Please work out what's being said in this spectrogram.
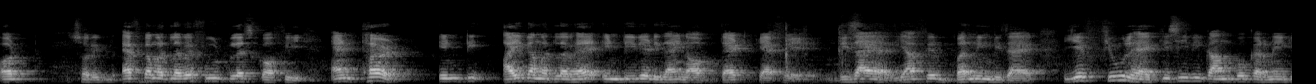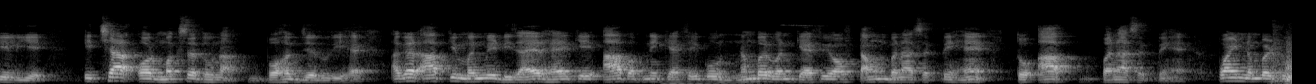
और सॉरी एफ़ का मतलब है food plus coffee and third I का मतलब है interior design of that cafe desire या फिर बर्निंग डिज़ायर ये फ्यूल है किसी भी काम को करने के लिए। इच्छा और मकसद होना बहुत ज़रूरी है। अगर आपके मन में डिज़ायर है कि आप अपने कैफ़े को number one cafe of town बना सकते हैं तो आप बना सकते हैं। Point number two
